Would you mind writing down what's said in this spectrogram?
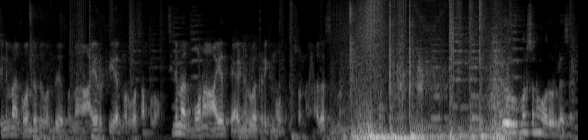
சினிமாவுக்கு வந்தது வந்து எப்படின்னா ஆயிரத்தி இரநூறுவா சம்பளம். சினிமாவுக்கு போனால் ஆயிரத்தி ஐநூறுரூவா கிடைக்கும்னு ஒருத்தர் சொன்னாங்க. அதான் சினிமா. ஒரு விமர்சனம் வரும்ல சார்?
